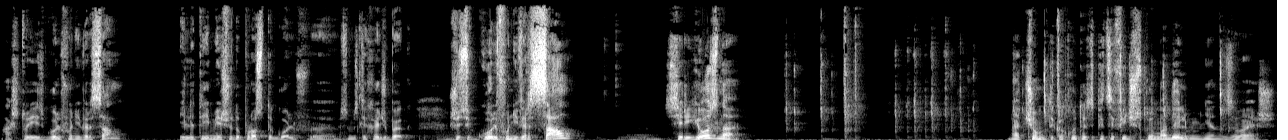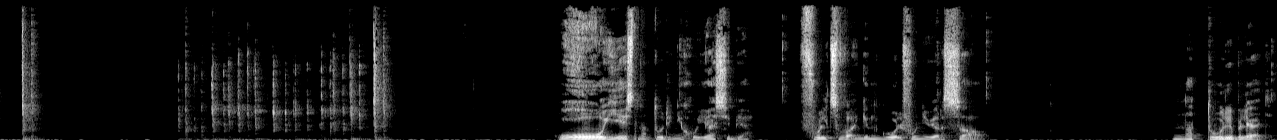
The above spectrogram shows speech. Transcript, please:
А что есть Golf Universal? Или ты имеешь в виду просто гольф, э, в смысле хэтчбэк? Что есть Golf Universal? Серьезно? О чем ты какую-то специфическую модель мне называешь? О, есть в натуре, нихуя себе. Volkswagen Golf Универсал. Натуре, блядь.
